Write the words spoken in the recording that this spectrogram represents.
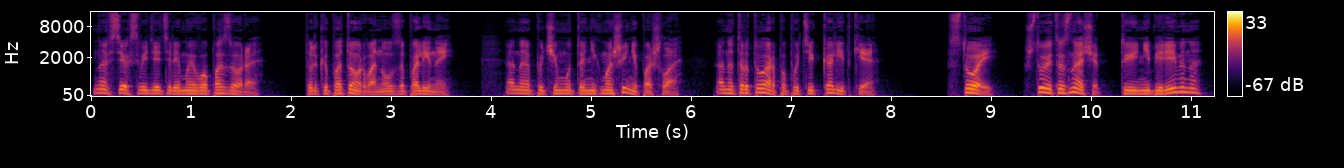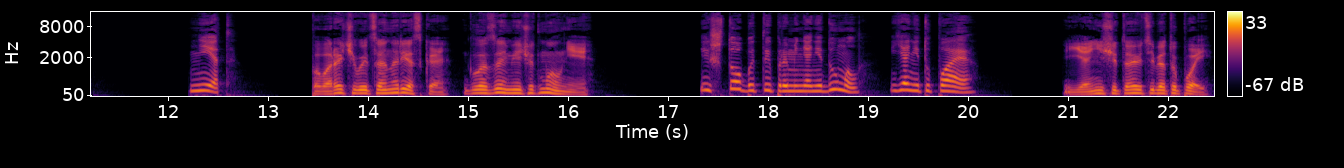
на всех свидетелей моего позора. Только потом рванул за Полиной. Она почему-то не к машине пошла, а на тротуар по пути к калитке. «Стой! Что это значит? Ты не беременна?» «Нет». Поворачивается она резко, глаза мечут молнии. «И что бы ты про меня не думал, я не тупая». «Я не считаю тебя тупой.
